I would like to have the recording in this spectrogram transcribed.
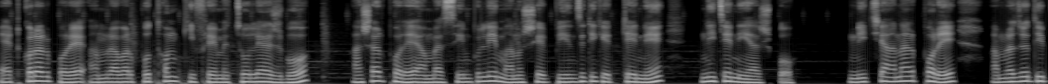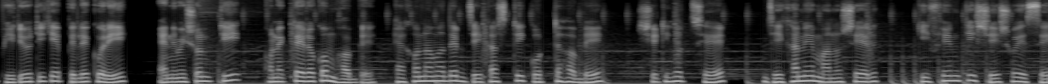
অ্যাড করার পরে আমরা আবার প্রথম কি ফ্রেমে চলে আসব। আসার পরে আমরা সিম্পলি মানুষের পিএনজিটিকে টেনে নিচে নিয়ে আসব। নিচে আনার পরে আমরা যদি ভিডিওটিকে প্লে করি অ্যানিমেশনটি অনেকটা এরকম হবে। এখন আমাদের যে কাজটি করতে হবে, সেটি হচ্ছে যেখানে মানুষের কি ফ্রেমটি শেষ হয়েছে,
